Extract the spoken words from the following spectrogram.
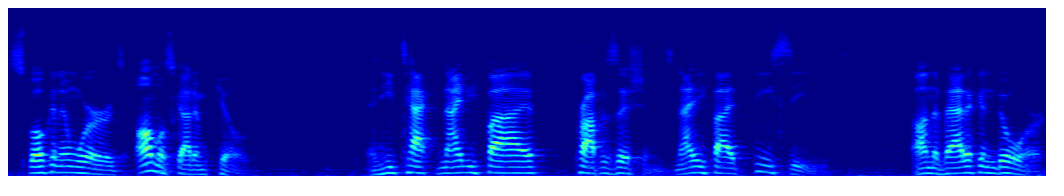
spoken in words, almost got him killed. And he tacked 95 propositions, 95 theses on the Vatican door,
